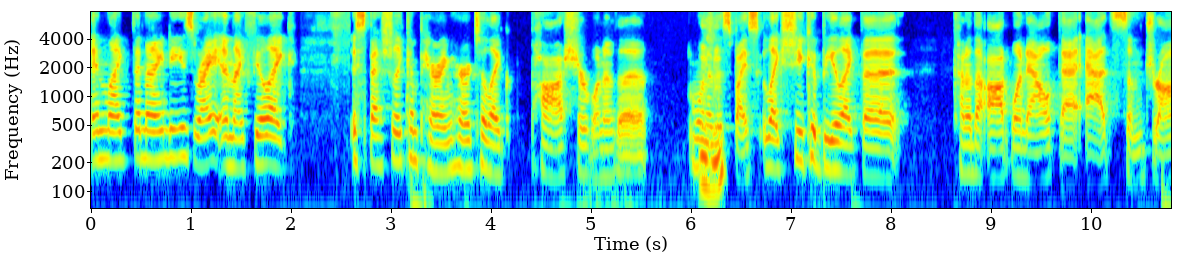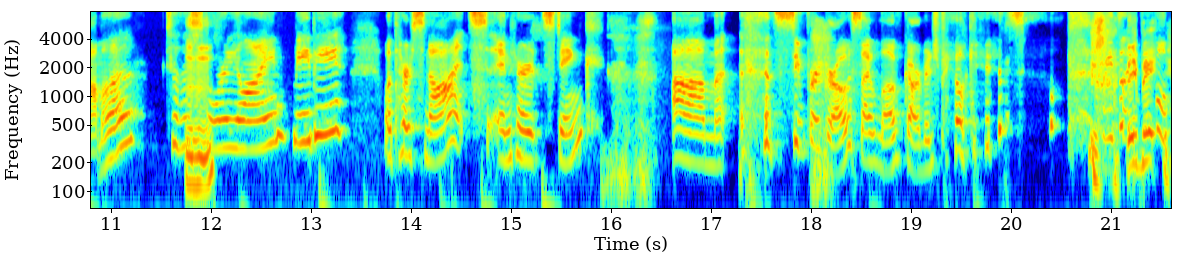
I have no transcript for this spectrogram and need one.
in like the '90s, right? And I feel like, especially comparing her to like Posh or one of the one of the Spice, like she could be like the kind of the odd one out that adds some drama to the Mhm. storyline, maybe with her snot and her stink. Um, it's super gross. I love Garbage Pail Kids. it's like They people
